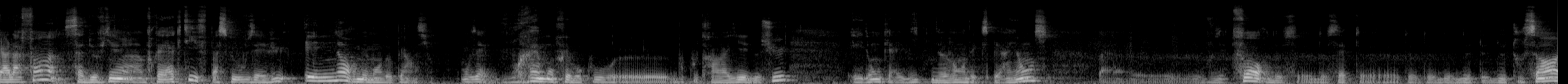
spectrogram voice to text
à la fin, ça devient un vrai actif parce que vous avez vu énormément d'opérations. Vous avez vraiment fait beaucoup, euh, beaucoup travailler dessus. Et donc, à 8-9 ans d'expérience, bah, vous êtes fort de, cette, de, tout ça,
